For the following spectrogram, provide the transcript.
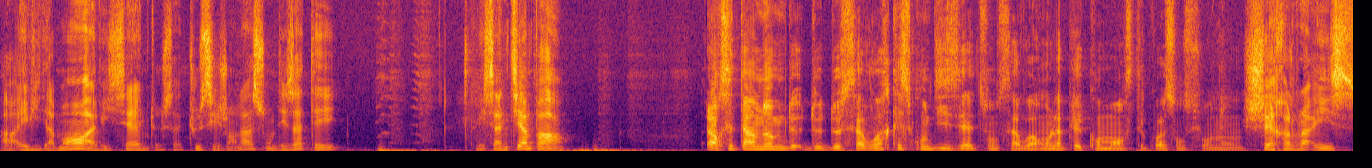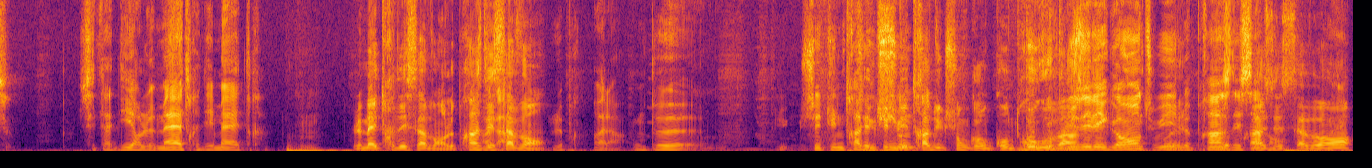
alors évidemment, Avicenne, tout ça- tous ces gens-là sont des athées. Mais ça ne tient pas. Alors c'est un homme de, de- de savoir. Qu'est-ce qu'on disait de son savoir? On l'appelait comment? C'était quoi son surnom? Cheikh al-Raïs, c'est-à-dire le maître des maîtres. Le maître des savants, le prince des savants. Le voilà, on peut. C'est une C'est traduction une des traductions qu'on qu'on beaucoup trouve. hein. plus élégante, oui, Ouais, le prince des savants. savants.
